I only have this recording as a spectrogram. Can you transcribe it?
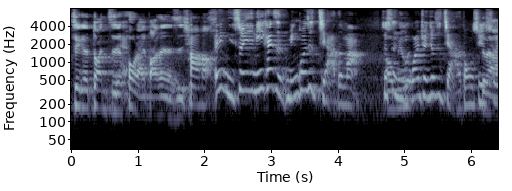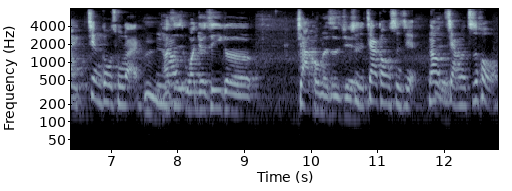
这个段子后来发生的事情。好好，哎，你所以你一开始冥婚是假的嘛？就是你完全就是假的东西，哦啊、所以建构出来。嗯，它是完全是一个架空的世界，是架空的世界。然后讲了之后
